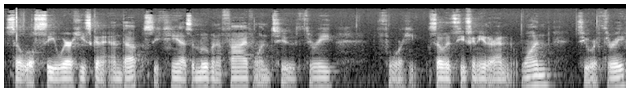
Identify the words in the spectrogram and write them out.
So we'll see where he's going to end up. See, he has a movement of 5, 1, 2, 3, 4. He, so he's going to either end 1, 2, or 3.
